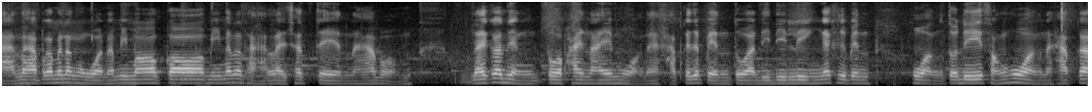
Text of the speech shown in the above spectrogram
านนะครับ ก็ไม่ต้องกังวลนะมีมอกมีมาตรฐานอะไรชัดเจนนะครับผมแล้วก็อย่างตัวภายในหมวกนะครับ ก็จะเป็นตัวดีดีลิงก็คือเป็นห่วงตัวดีสองห่วงนะครับ ก็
